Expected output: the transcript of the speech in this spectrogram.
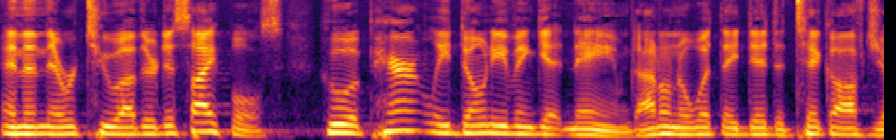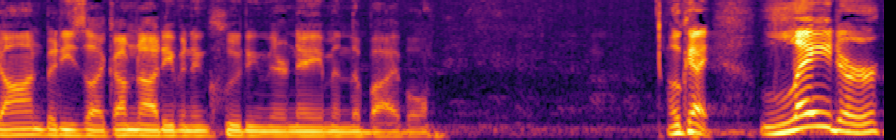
and then there were two other disciples who apparently don't even get named. I don't know what they did to tick off John, but he's like, I'm not even including their name in the Bible. Okay, later,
